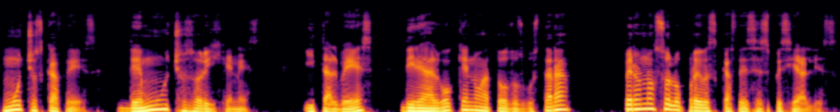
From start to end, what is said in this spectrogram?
muchos cafés de muchos orígenes y tal vez diré algo que no a todos gustará, pero no solo pruebes cafés especiales,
